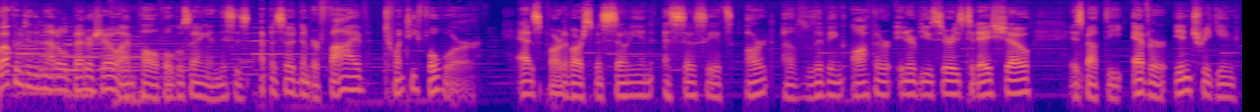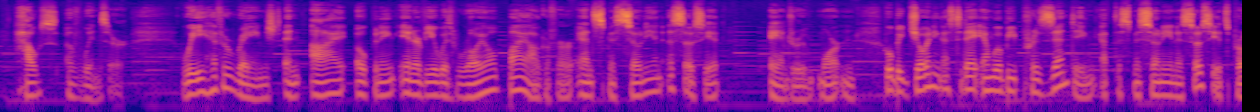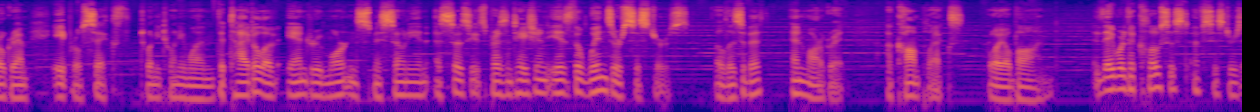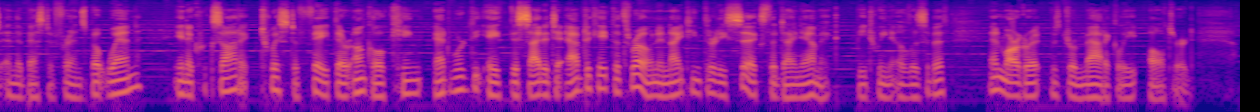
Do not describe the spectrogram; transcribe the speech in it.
Welcome to the Not Old Better Show. I'm Paul Vogelzang, and this is episode number 524. As part of our Smithsonian Associates Art of Living author interview series, today's show is about the ever intriguing House of Windsor. We have arranged an eye opening interview with royal biographer and Smithsonian associate Andrew Morton, who will be joining us today and will be presenting at the Smithsonian Associates Program April 6th, 2021. The title of Andrew Morton's Smithsonian Associates presentation is The Windsor Sisters, Elizabeth and Margaret, a complex royal bond. They were the closest of sisters and the best of friends, but when, in a quixotic twist of fate, their uncle, King Edward VIII, decided to abdicate the throne in 1936, the dynamic between Elizabeth and Margaret was dramatically altered.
